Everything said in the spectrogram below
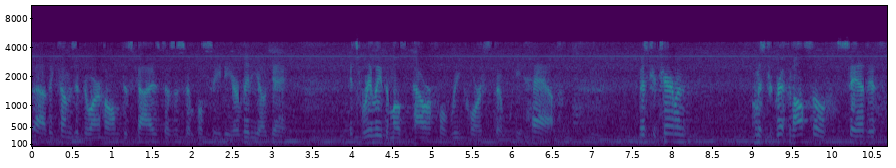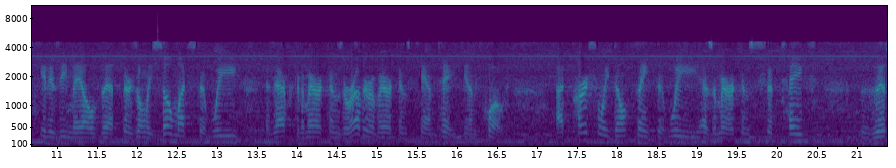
uh, that comes into our home disguised as a simple CD or video game. It's really the most powerful recourse that we have. Mr. Chairman, Mr. Griffin also said in his email that there's only so much that we as African Americans or other Americans can take, end quote. I personally don't think that we as Americans should take this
